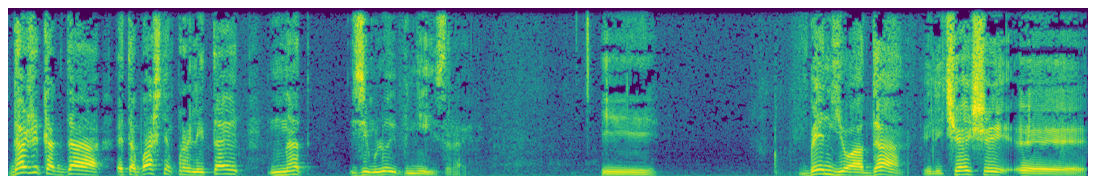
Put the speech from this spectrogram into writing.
даже когда эта башня пролетает над землей вне Израиля. И Бен Йоада, величайший э,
